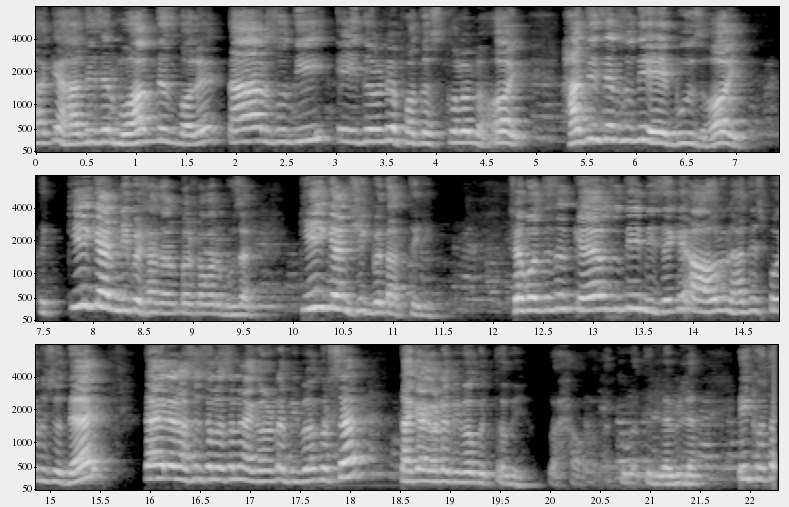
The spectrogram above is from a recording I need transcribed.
যাকে হাদিসের মুহাদ্দেস বলে, তার যদি এই ধরনের পদস্খলন হয়, হাদিসের যদি এই বুঝ হয়, তো কি জ্ঞান নিবে সাধারণ সবার বুঝান কি জ্ঞান শিখবে তার থেকে? সে বলতেছে, কেউ যদি নিজেকে আহলুল হাদিস পরিচয় দেয়, তাহলে রাসুল সাল্লাহ সাল্লাম এগারোটা বিবাহ করছে, তাকে এগারোটা বিবাহ করতে হবে। এই কথা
